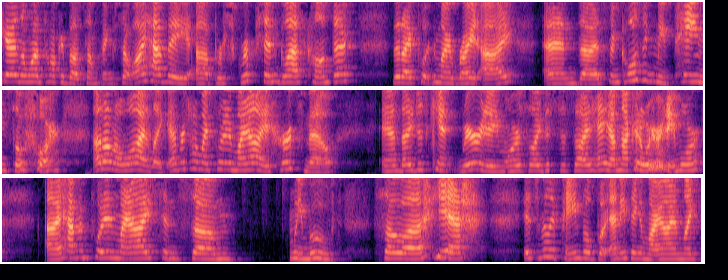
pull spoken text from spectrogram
Hey guys, I want to talk about something. So I have a uh, prescription glass contact that I put in my right eye, and uh, it's been causing me pain so far. I don't know why. Like every time I put it in my eye, it hurts now, and I just can't wear it anymore. So I just decide, hey, I'm not gonna wear it anymore. I haven't put it in my eye since um we moved. So uh, yeah, it's really painful. to Put anything in my eye. I'm like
